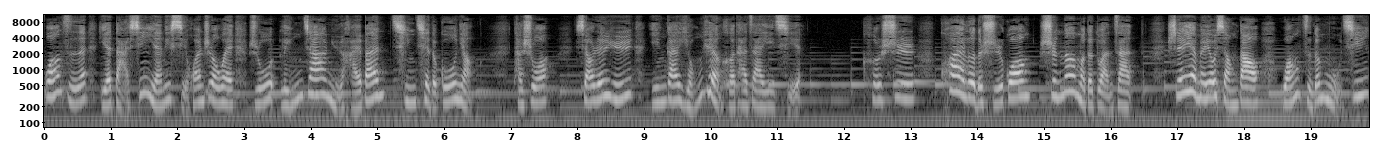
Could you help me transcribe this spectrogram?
王子也打心眼里喜欢这位如邻家女孩般亲切的姑娘。他说。小人鱼应该永远和他在一起，可是快乐的时光是那么的短暂，谁也没有想到，王子的母亲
